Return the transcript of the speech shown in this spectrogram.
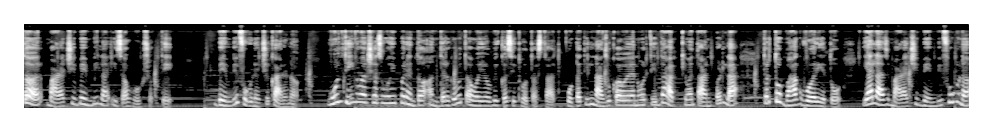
तर बाळाची बेंबीला इजा होऊ शकते. बेंबी फुगण्याची कारणं. मूल तीन वर्षाचं होईपर्यंत अंतर्गत अवयव विकसित होत असतात. पोटातील नाजूक अवयवांवरती दाब किंवा ताण पडला तर तो भाग वर येतो. यालाच बाळाची बेंबी फुगणं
